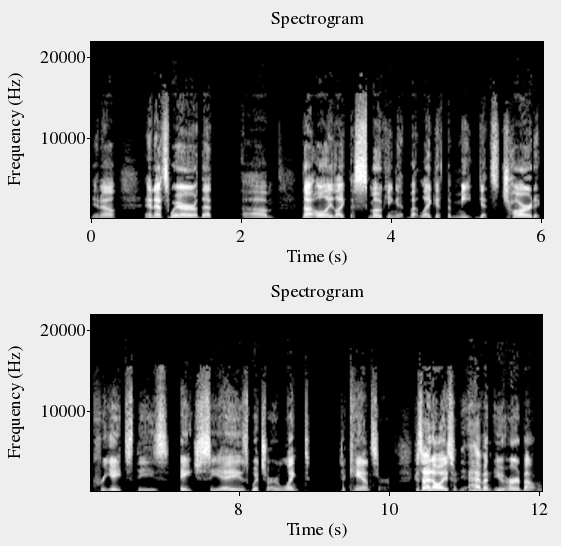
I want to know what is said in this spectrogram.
You know, and that's where that um, not only like the smoking it, but like if the meat gets charred, it creates these HCAs which are linked to cancer. Because I'd always haven't you heard about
